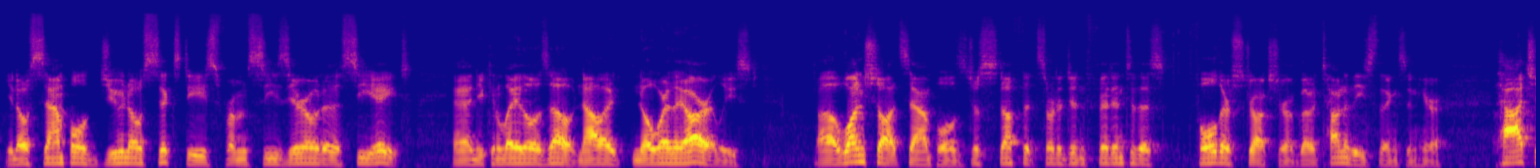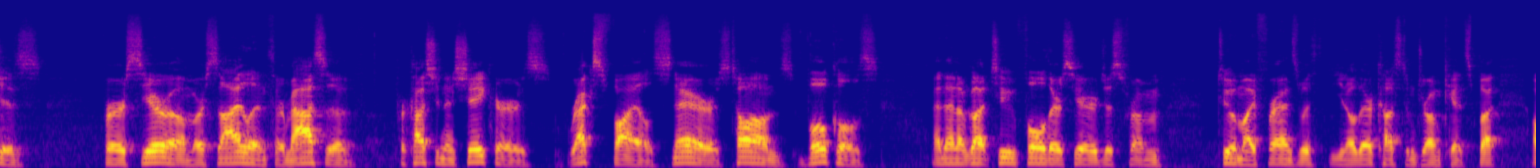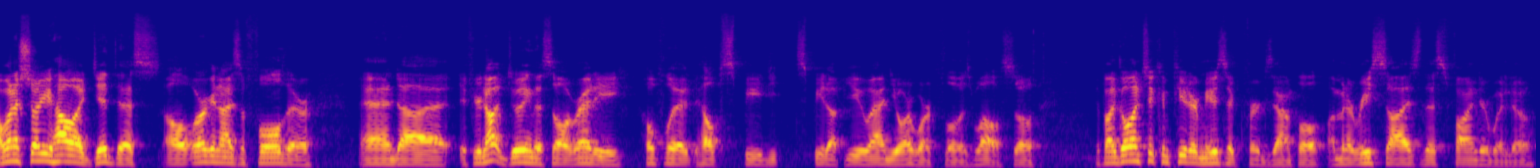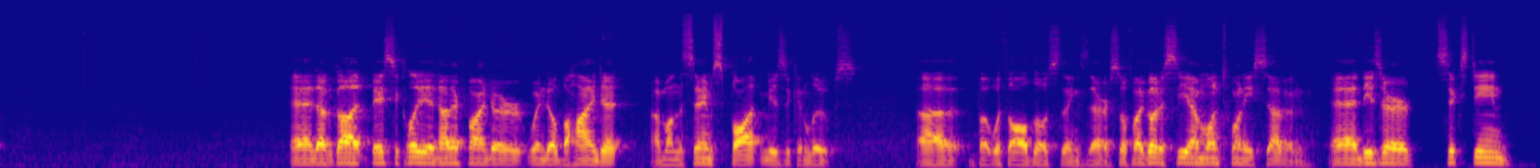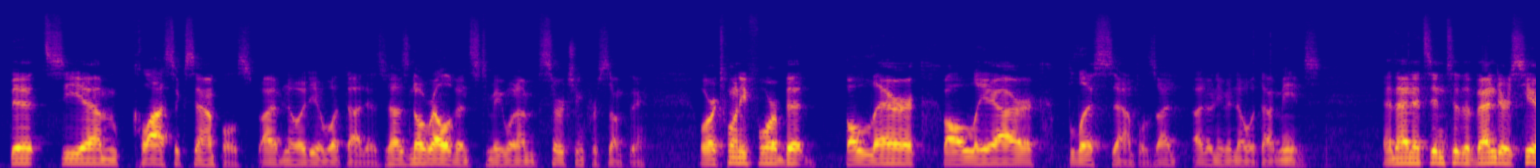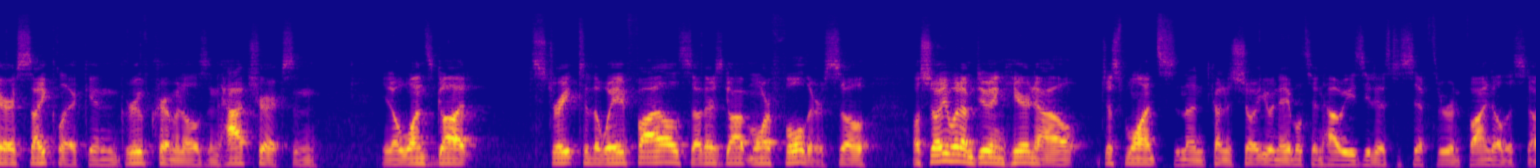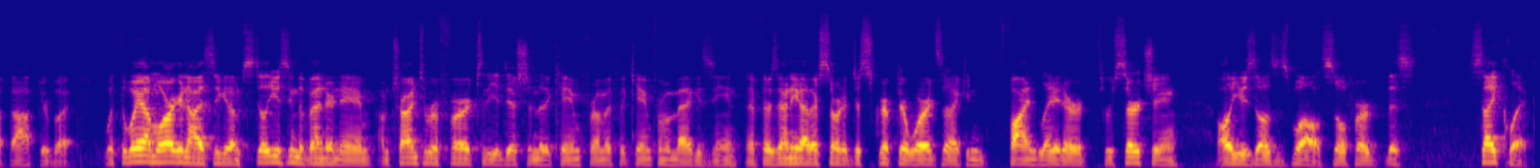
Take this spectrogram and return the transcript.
you know, sampled Juno 60s from C0 to C8. And you can lay those out. Now I know where they are at least. Uh, one-shot samples, just stuff that sort of didn't fit into this folder structure. I've got a ton of these things in here. Patches for Serum or Sylenth or Massive, percussion and shakers, Rex files, snares, toms, vocals. And then I've got two folders here just from two of my friends with, you know, their custom drum kits. But I want to show you how I did this. I'll organize a folder. And uh, if you're not doing this already, hopefully it helps speed speed up you and your workflow as well. So if I go into computer music, for example, I'm going to resize this Finder window. And I've got basically another Finder window behind it. I'm on the same spot, music and loops, uh, but with all those things there. So if I go to CM127, and these are 16-bit CM classic samples. I have no idea what that is. It has no relevance to me when I'm searching for something. Or 24-bit Balearic, Balearic Bliss samples. I, I don't even know what that means. And then it's into the vendors here, Cyclic and Groove Criminals and Hat Tricks. And, you know, one's got straight to the wave files, others got more folders. So I'll show you what I'm doing here now just once and then kind of show you in Ableton how easy it is to sift through and find all this stuff after. But with the way I'm organizing it, I'm still using the vendor name. I'm trying to refer to the edition that it came from if it came from a magazine. And if there's any other sort of descriptor words that I can find later through searching, I'll use those as well. So for this cyclic,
